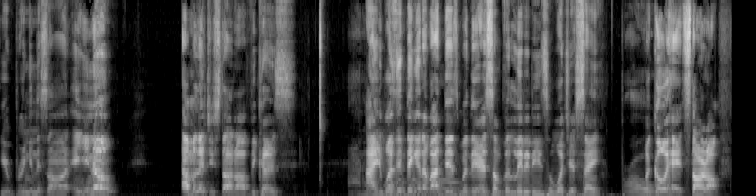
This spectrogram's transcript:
You're bringing this on, and you know, I'm gonna let you start off because I wasn't thinking about this, but there is some validity to what you're saying. Bro, But go ahead, start off.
